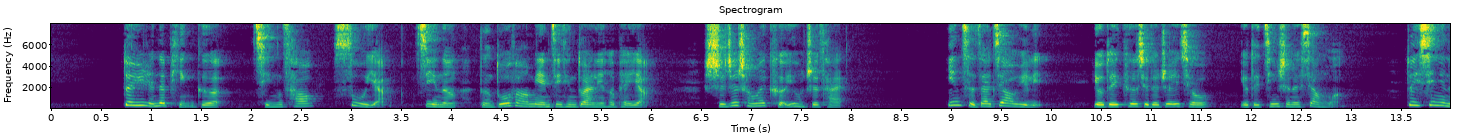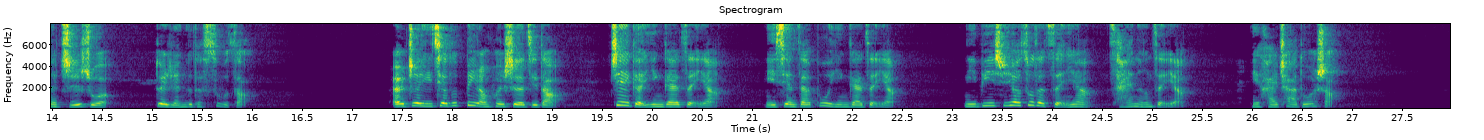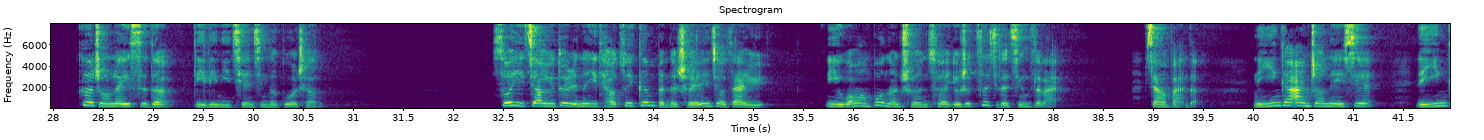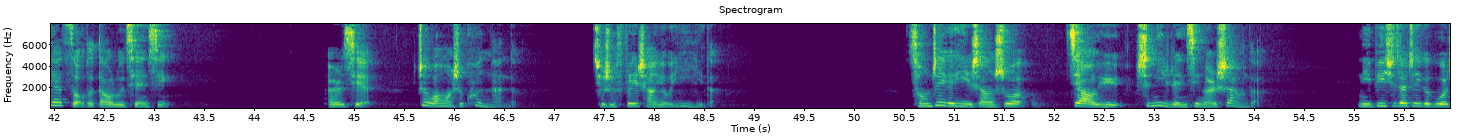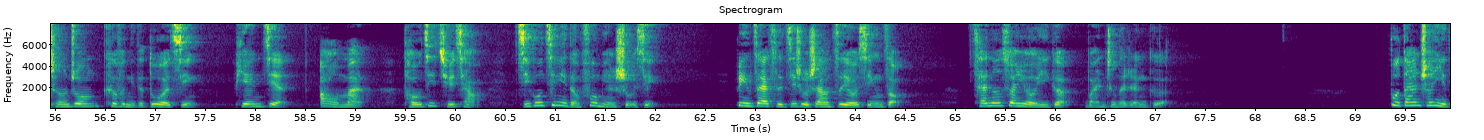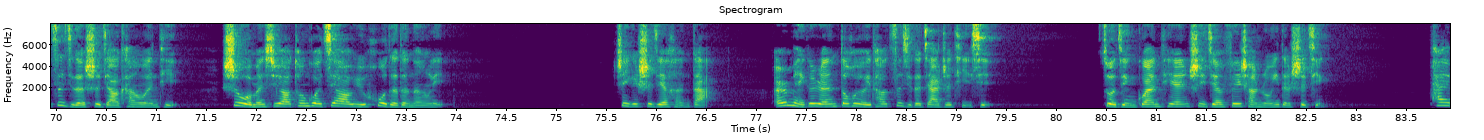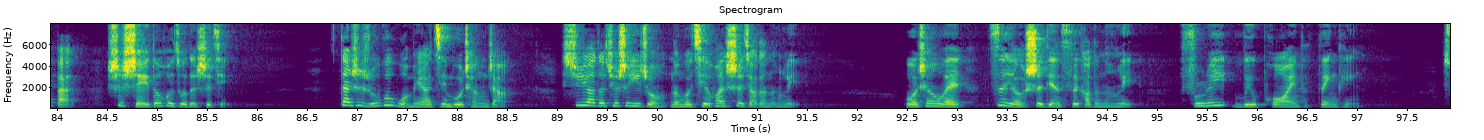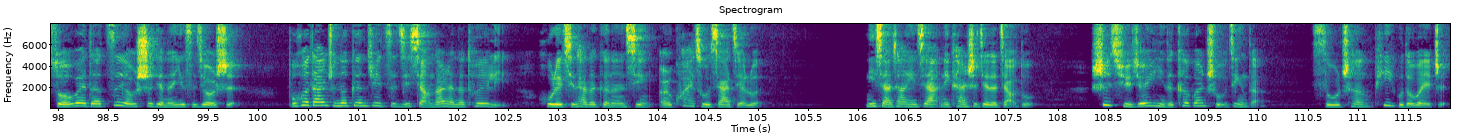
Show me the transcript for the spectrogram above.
对于人的品格、情操、素养、技能等多方面进行锻炼和培养，使之成为可用之才。因此，在教育里。有对科学的追求，有对精神的向往，对信念的执着，对人格的塑造，而这一切都必然会涉及到这个应该怎样，你现在不应该怎样，你必须要做的怎样才能怎样，你还差多少？各种类似的砥砺你前行的过程。所以，教育对人的一条最根本的锤炼就在于，你往往不能纯粹由着自己的性子来，相反的。你应该按照那些你应该走的道路前行，而且这往往是困难的，却是非常有意义的。从这个意义上说，教育是逆人性而上的。你必须在这个过程中克服你的惰性、偏见、傲慢、投机取巧、急功近利等负面属性，并在此基础上自由行走，才能算有一个完整的人格。不单纯以自己的视角看问题，是我们需要通过教育获得的能力。这个世界很大，而每个人都会有一套自己的价值体系。坐井观天是一件非常容易的事情，拍板是谁都会做的事情。但是如果我们要进步成长，需要的却是一种能够切换视角的能力，我称为自由视点思考的能力 （free viewpoint thinking）。所谓的自由视点的意思就是，不会单纯的根据自己想当然的推理，忽略其他的可能性而快速下结论。你想象一下，你看世界的角度是取决于你的客观处境的，俗称屁股的位置。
